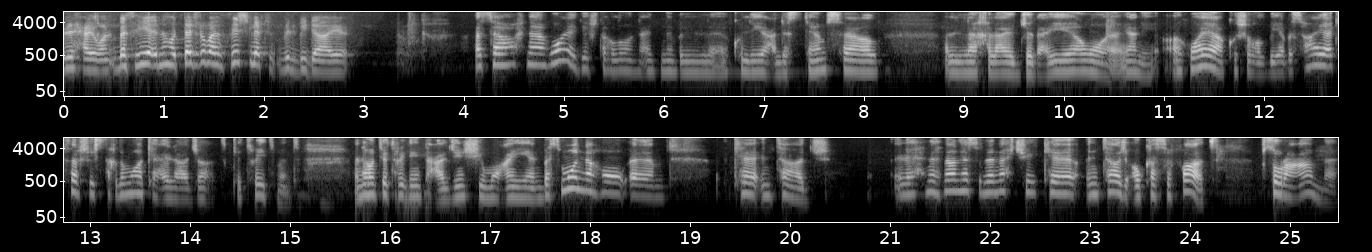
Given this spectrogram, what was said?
للحيوان. بس هي إنه التجربة فشلت بالبداية. هسه إحنا وايد يشتغلون عندنا بالكلية على ال stem cell الخلايا الجذعية ويعني هواية أكو شغل بيها. بس هاي أكثر شيء يستخدموها كعلاجات ك treatment. إنه أنت تريدين تعالجين شيء معين. بس مو إنه كإنتاج. إحنا هنا هسه بدنا نحكي كإنتاج أو كصفات بصورة عامة.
